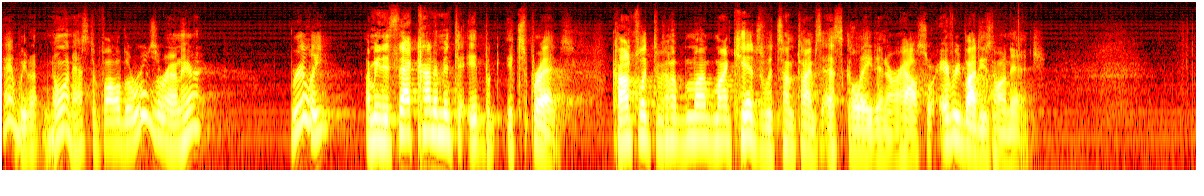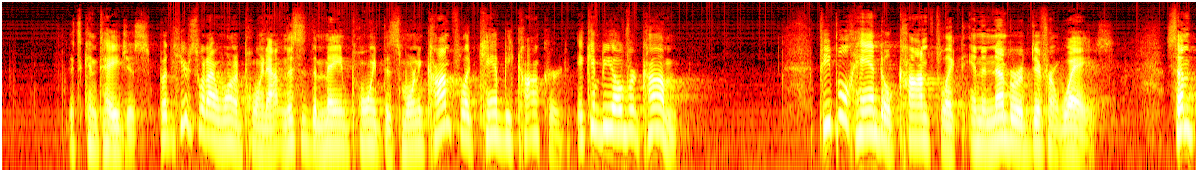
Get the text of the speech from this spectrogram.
Hey, we don't, no one has to follow the rules around here. Really? I mean, it's that kind of, it, it spreads. Conflict among my kids would sometimes escalate in our house where everybody's on edge. It's contagious. But here's what I want to point out, and this is the main point this morning conflict can be conquered, it can be overcome. People handle conflict in a number of different ways. Some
